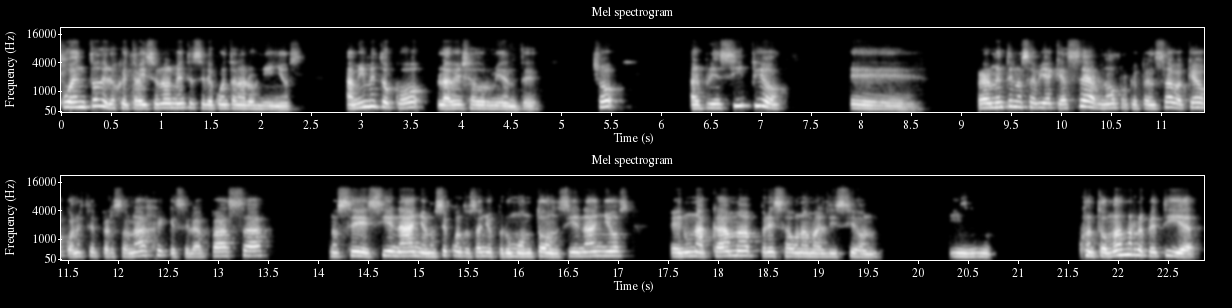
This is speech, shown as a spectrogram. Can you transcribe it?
cuento de los que tradicionalmente se le cuentan a los niños. A mí me tocó La Bella Durmiente. Yo, al principio, eh, realmente no sabía qué hacer, ¿no? Porque pensaba, ¿qué hago con este personaje que se la pasa, no sé, 100 años, no sé cuántos años, pero un montón, 100 años en una cama presa a una maldición? Y cuanto más me repetía,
